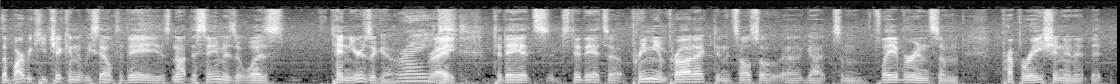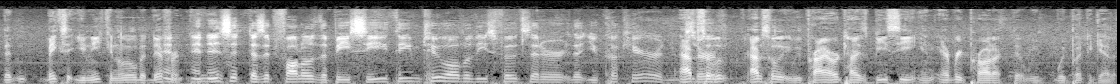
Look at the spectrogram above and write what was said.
the barbecue chicken that we sell today is not the same as it was 10 years ago. Right. Right. T- Today it's today it's a premium product and it's also uh, got some flavor and some preparation in it that, that makes it unique and a little bit different. And, and is it does it follow the BC theme too? All of these foods that are that you cook here and Absolutely, serve? absolutely. We prioritize BC in every product that we, we put together.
